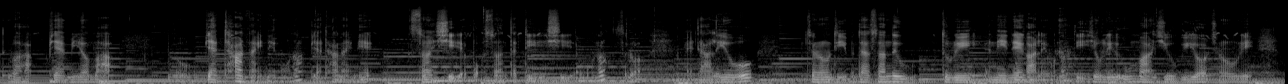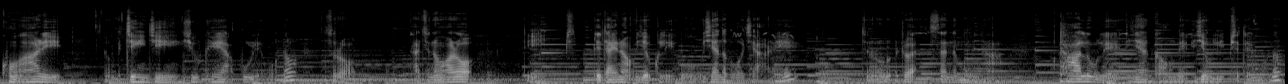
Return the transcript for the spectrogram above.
သူကပြန်ပြီးတော့မှဟိုပြန်ထနိုင်တယ်ပေါ့နော်ပြန်ထနိုင်တဲ့စွမ်းရှိတယ်ပေါ့စွမ်းတတိရှိတယ်ပေါ့နော်ဆိုတော့အဲဒါလေးကိုကျွန်တော်တို့ဒီမတန်ဆွမ်းသူ သူတွေအနေနဲ့ကလည်းပေါ့နော်ဒီရုပ်လေးဥမာယူပြီးတော့ကျွန်တော်တို့တွေခွန်အားတွေအချိန်ချင်းယူခဲ့ရပူတယ်ပေါ့နော်ဆိုတော့ဒါကျွန်တော်ကတော့ဒီပြတိုင်းတော်ရုပ်ကလေးကိုအရန်သဘောကျတယ်ကျွန်တော်တို့အတွက်စံနမူနာထားလို့လည်းအရန်ကောင်းတဲ့အရုပ်လေးဖြစ်တယ်ပေါ့နော်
